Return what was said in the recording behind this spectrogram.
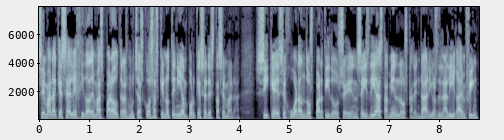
semana que se ha elegido además para otras muchas cosas que no tenían por qué ser esta semana. Sí que se jugarán dos partidos en seis días, también los calendarios de la liga, en fin,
